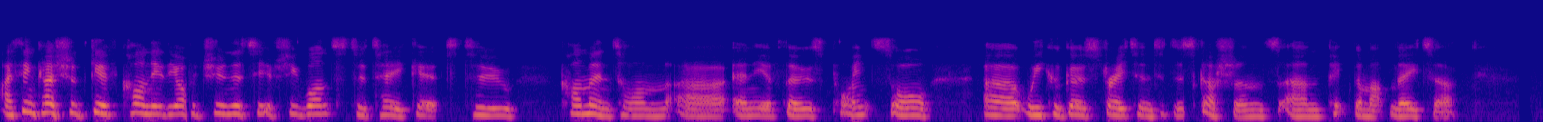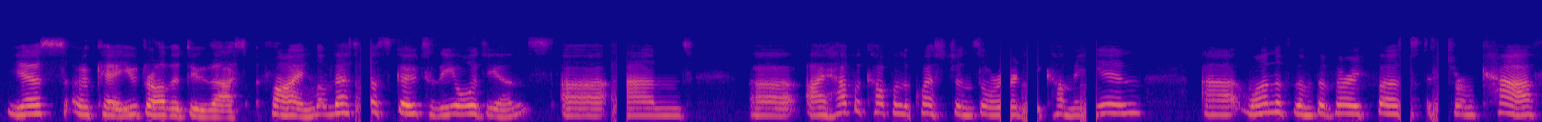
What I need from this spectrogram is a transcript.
I think I should give Connie the opportunity, if she wants to take it, to comment on uh, any of those points, or uh, we could go straight into discussions and pick them up later. Yes, okay, you'd rather do that. Fine. Well, let us go to the audience. Uh, and uh, I have a couple of questions already coming in. Uh, one of them, the very first, is from Kath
